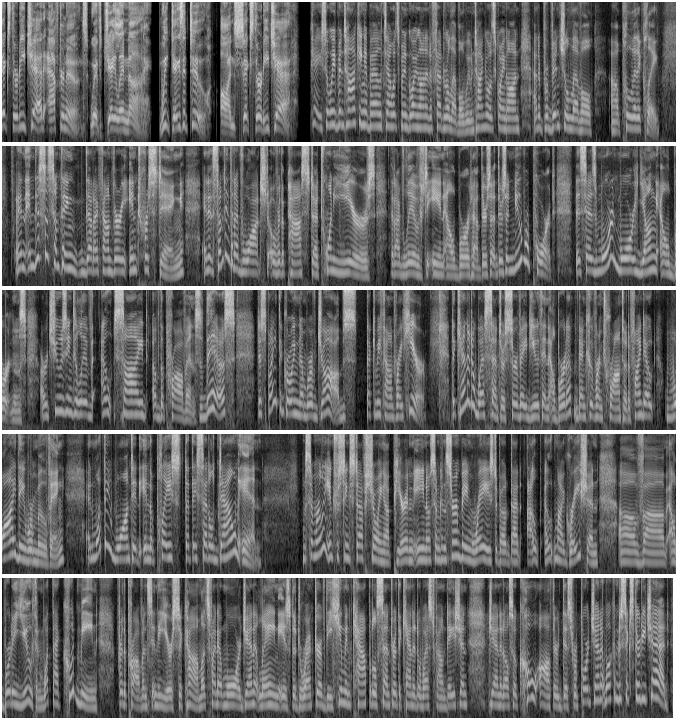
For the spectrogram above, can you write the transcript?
630 CHED Afternoons with Jaylen Nye. Weekdays at 2 on 630 CHED. Okay, so we've been talking about uh, what's been going on at a federal level. We've been talking about what's going on at a provincial level uh, politically. And, and this is something that I found very interesting. And it's something that I've watched over the past uh, 20 years that I've lived in Alberta. There's a, there's a new report that says more and more young Albertans are choosing to live outside of the province. This, despite the growing number of jobs that can be found right here. The Canada West Centre surveyed youth in Alberta, Vancouver, and Toronto to find out why they were moving and what they wanted in the place that they settled down in some really interesting stuff showing up here, and you know some concern being raised about that out, out migration of uh, Alberta youth and what that could mean for the province in the years to come. Let's find out more. Janet Lane is the director of the Human Capital Center at the Canada West Foundation. Janet also co-authored this report. Janet, welcome to 6:30, CHED.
